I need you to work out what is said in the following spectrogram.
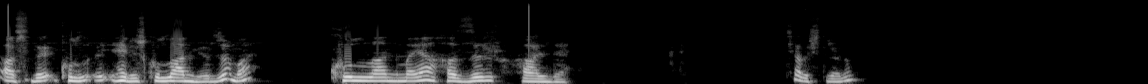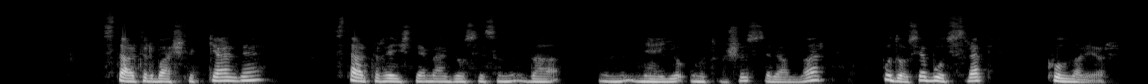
Aslında kul, henüz kullanmıyoruz ama kullanmaya hazır halde. Çalıştıralım. Starter başlık geldi. Starter HTML dosyasında neyi unutmuşuz? Selamlar. Bu dosya Bootstrap kullanıyor.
